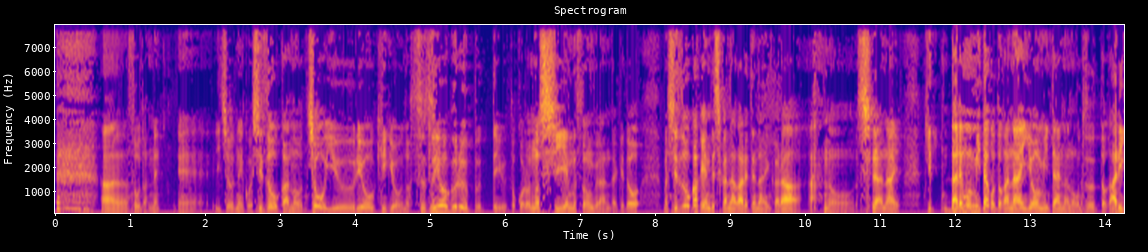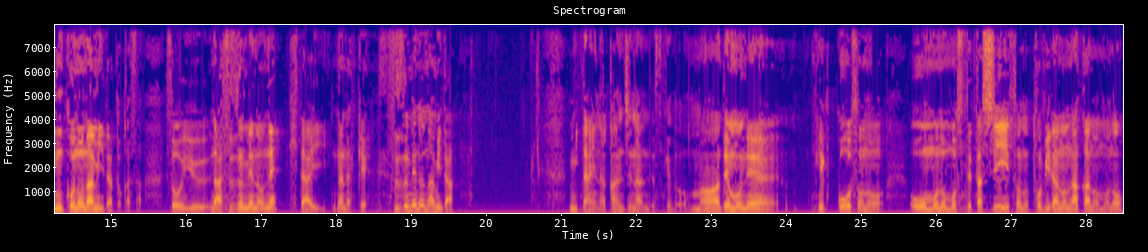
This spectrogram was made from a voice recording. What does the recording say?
あそうだね。えー、一応ね、こう静岡の超有料企業の鈴代グループっていうところの CM ソングなんだけど、まあ、静岡県でしか流れてないから、あの、知らない。誰も見たことがないよみたいなのをずっと、アリンコの涙とかさ、そういう、な、スズメのね、額、なんだっけ、スズメの涙？みたいな感じなんですけど。まあでもね、結構その、大物も捨てたし、その扉の中のもの、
